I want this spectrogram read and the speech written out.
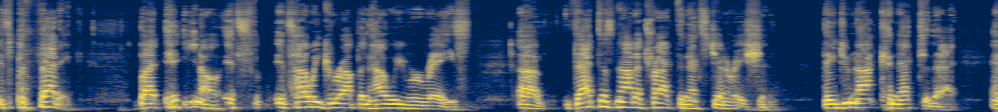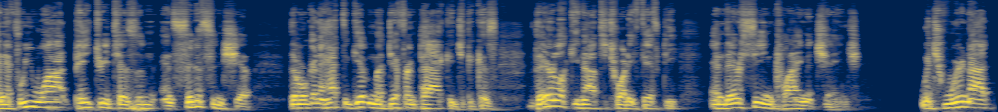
It's pathetic, but you know, it's it's how we grew up and how we were raised. Um, that does not attract the next generation. They do not connect to that. And if we want patriotism and citizenship, then we're going to have to give them a different package because they're looking out to 2050 and they're seeing climate change, which we're not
